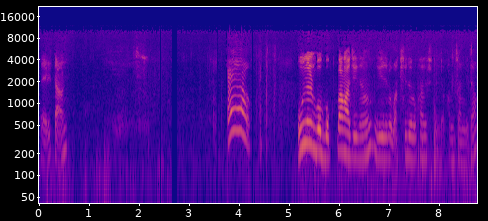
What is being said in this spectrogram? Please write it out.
네, 일단 아! 오늘 뭐 먹방하지는 이대로 마치도록 하겠습니다. 감사합니다.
